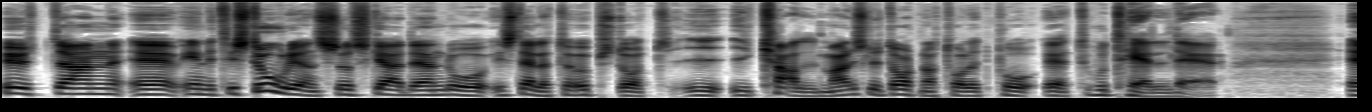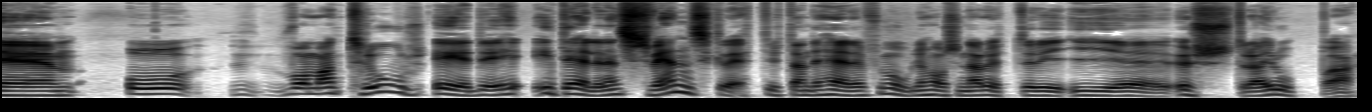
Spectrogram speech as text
Utan eh, enligt historien så ska den då istället ha uppstått i, i Kalmar i slutet av 1800-talet på ett hotell där. Eh, och vad man tror är det inte heller en svensk rätt utan det här är förmodligen har sina rötter i, i eh, östra Europa,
